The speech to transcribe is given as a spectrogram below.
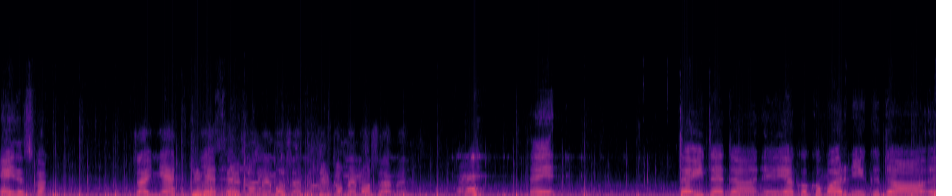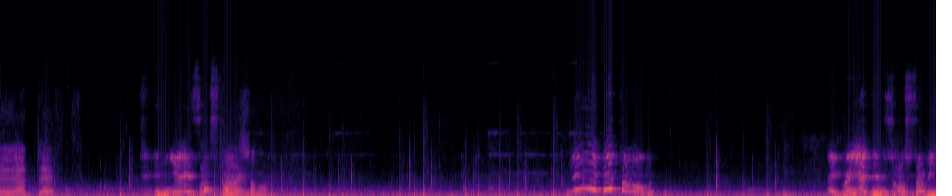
Ja idę z wami. Czej, nie, nie, tylko my możemy, tylko my możemy. To, to idę do, y, jako komornik do y, MTF-ów. nie, zostań! Z sobą. Nie, beton! Ej, bo jeden został i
